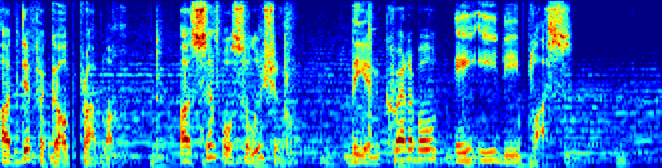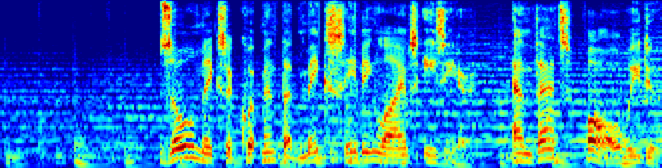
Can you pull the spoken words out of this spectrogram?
A difficult problem, a simple solution, the incredible AED Plus. Zoll makes equipment that makes saving lives easier, and that's all we do.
